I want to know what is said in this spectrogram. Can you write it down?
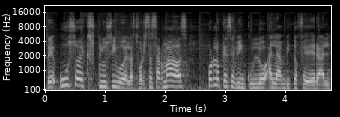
de uso exclusivo de las Fuerzas Armadas, por lo que se vinculó al ámbito federal.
